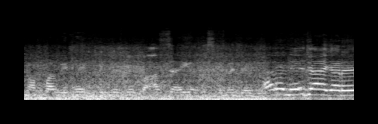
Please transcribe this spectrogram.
पापा बेटा एक किलो के पास जाएगा तो समझ जाएगा अरे नहीं जाएगा रे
